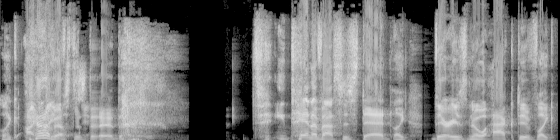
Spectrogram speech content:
like I- I- Tanavast is dead. T- Tanavas is dead. Like there is no active like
